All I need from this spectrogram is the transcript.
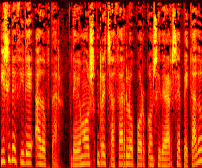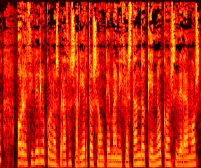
Y si decide adoptar, ¿debemos rechazarlo por considerarse pecado o recibirlo con los brazos abiertos aunque manifestando que no consideramos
